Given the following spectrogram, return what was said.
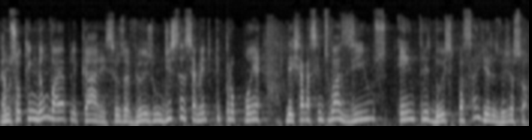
anunciou que não vai aplicar em seus aviões um distanciamento que proponha deixar assentos vazios entre dois passageiros. Veja só.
